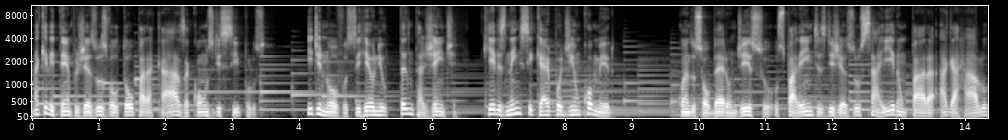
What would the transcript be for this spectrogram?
Naquele tempo, Jesus voltou para casa com os discípulos, e de novo se reuniu tanta gente que eles nem sequer podiam comer. Quando souberam disso, os parentes de Jesus saíram para agarrá-lo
